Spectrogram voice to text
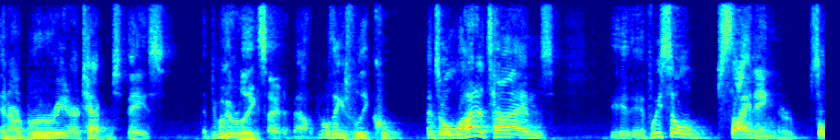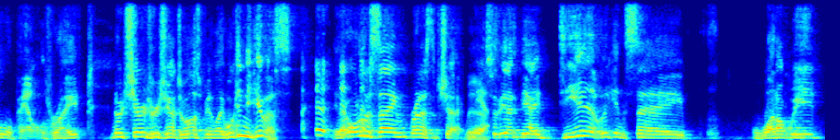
in our brewery and our taproom space that people get really excited about. People think it's really cool. And so a lot of times, if we sold siding or solar panels, right? No charities reaching out to us being like, what can you give us? You know, or they're saying, write us a check. Yeah. So the, the idea that we can say, why don't we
